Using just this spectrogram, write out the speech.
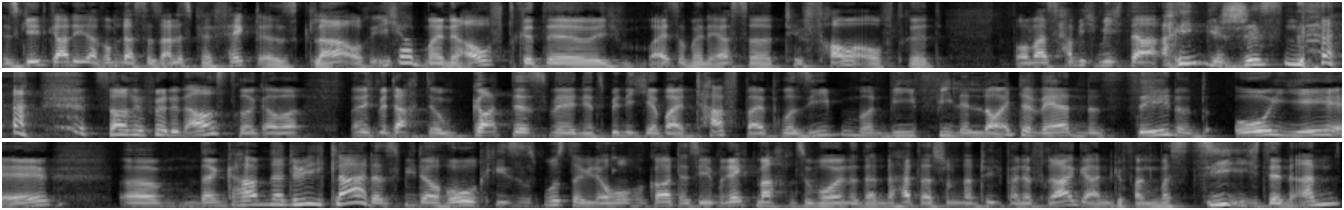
es geht gar nicht darum, dass das alles perfekt ist. Klar, auch ich habe meine Auftritte. Ich weiß noch, mein erster TV-Auftritt. Boah, was habe ich mich da eingeschissen? Sorry für den Ausdruck, aber weil ich mir dachte, um Gottes Willen, jetzt bin ich hier bei TAF bei Pro7 und wie viele Leute werden das sehen und oh je, ey. Ähm, dann kam natürlich klar das wieder hoch, dieses Muster wieder hoch, oh Gott, das jedem recht machen zu wollen. Und dann hat das schon natürlich bei der Frage angefangen, was ziehe ich denn an?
